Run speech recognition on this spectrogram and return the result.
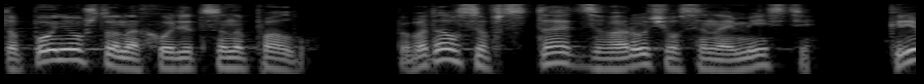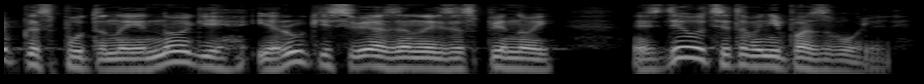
то понял, что находится на полу. Попытался встать, заворочился на месте. Крепко спутанные ноги и руки, связанные за спиной, сделать этого не позволили.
